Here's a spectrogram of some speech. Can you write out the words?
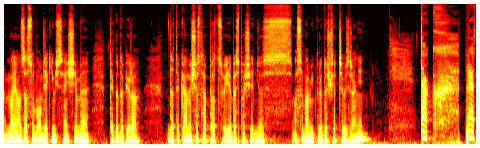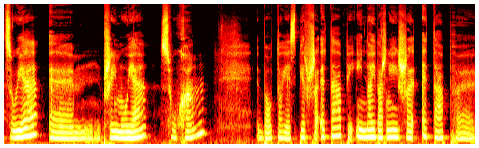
mają za sobą w jakimś sensie. My tego dopiero dotykamy. Siostra pracuje bezpośrednio z osobami, które doświadczyły zranień? Tak, pracuję, przyjmuję, słucham, bo to jest pierwszy etap i najważniejszy etap e,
